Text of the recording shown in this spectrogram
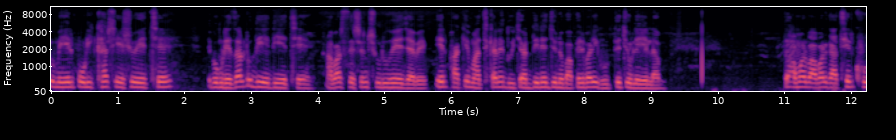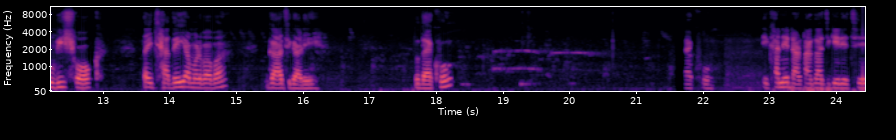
তো মেয়ের পরীক্ষা শেষ হয়েছে এবং রেজাল্টও দিয়ে দিয়েছে। আবার সেশন শুরু হয়ে যাবে। এর ফাঁকে মাঝখানে দুই চার দিনের জন্য বাপের বাড়ি ঘুরতে চলে এলাম। তো আমার বাবার গাছের খুবই শখ। তাই ছাদেই আমার বাবা গাছ গাড়ে। তো দেখো। দেখো, এখানে ডাটা গাছ গেড়েছে।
